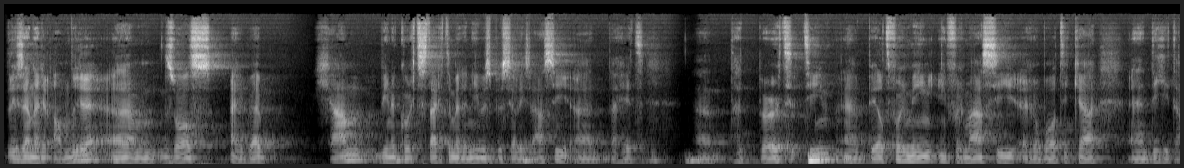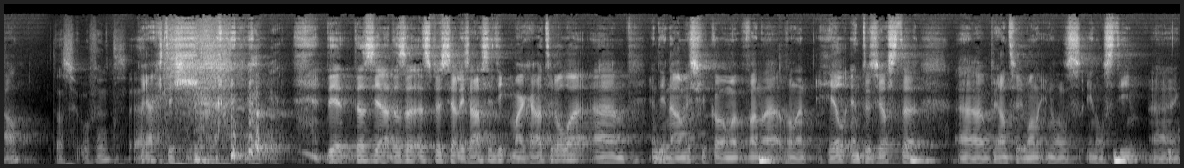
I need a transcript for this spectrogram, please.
Er zijn er andere, ehm, zoals eh, wij gaan binnenkort starten met een nieuwe specialisatie. dat heet het BIRD-team, beeldvorming, informatie, robotica en digitaal. Dat is geoefend. Ja. Prachtig. Die- dat, is, ja, dat is een specialisatie die ik mag uitrollen. ehm, en die naam is gekomen van, eh, van een heel enthousiaste eh, brandweerman in ons, in ons team. Eh, ik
